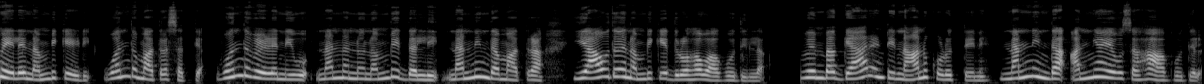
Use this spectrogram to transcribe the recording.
ಮೇಲೆ ನಂಬಿಕೆ ಇಡಿ. ಒಂದು ಮಾತ್ರ ಸತ್ಯ. ಒಂದು ವೇಳೆ ನೀವು ನನ್ನನ್ನು ನಂಬಿದ್ದಲ್ಲಿ ನನ್ನಿಂದ ಮಾತ್ರ ಯಾವುದೇ ನಂಬಿಕೆ ದ್ರೋಹವಾಗುವುದಿಲ್ಲ. ಎಂಬ ಗ್ಯಾರಂಟಿ ನಾನು ಕೊಡುತ್ತೇನೆ. ನನ್ನಿಂದ ಅನ್ಯಾಯವೂ ಸಹ ಆಗುವುದಿಲ್ಲ.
